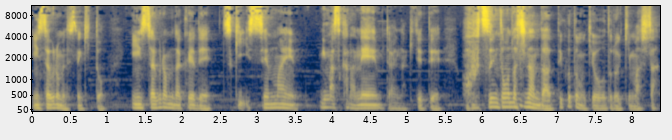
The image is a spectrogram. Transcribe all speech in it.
インスタグラムですねきっと。インスタグラムだけで月1,000万円売りますからねみたいな来てて普通に友達なんだっていうことも今日驚きました。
